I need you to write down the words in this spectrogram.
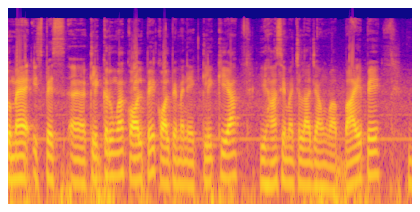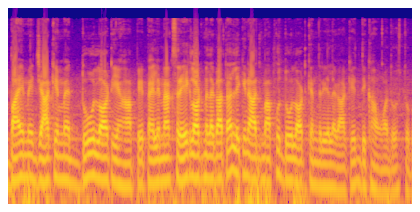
तो मैं इस पर क्लिक करूँगा कॉल पे। कॉल पे मैंने क्लिक किया, यहाँ से मैं चला जाऊँगा बाय पे। बाय में जाके मैं दो लॉट यहाँ पे, पहले मैं अक्सर एक लॉट में लगाता, लेकिन आज मैं आपको दो लॉट के अंदर ये लगा के दिखाऊँगा दोस्तों।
